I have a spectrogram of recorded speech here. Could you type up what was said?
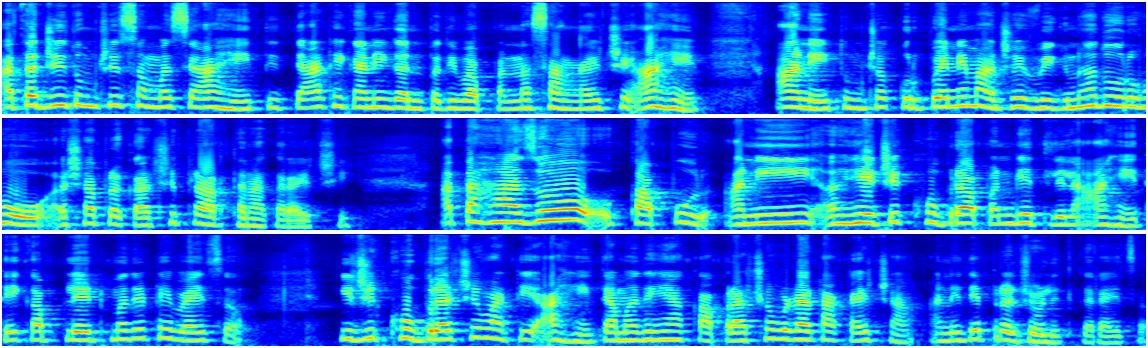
आता जी तुमची समस्या आहे ती त्या ठिकाणी गणपती बाप्पांना सांगायची आहे आणि तुमच्या कृपेने माझे विघ्न दूर हो अशा प्रकारची प्रार्थना करायची. आता हा जो कापूर आणि हे जे खोबरं आपण घेतलेलं आहे ते एका प्लेटमध्ये ठेवायचं. ही जी खोबऱ्याची वाटी आहे त्यामध्ये ह्या कापराच्या वड्या टाकायच्या आणि ते प्रज्वलित करायचं.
